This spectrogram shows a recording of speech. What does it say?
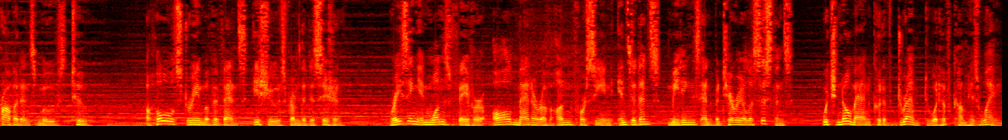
providence moves too. A whole stream of events issues from the decision, raising in one's favor all manner of unforeseen incidents, meetings, and material assistance, which no man could have dreamt would have come his way.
